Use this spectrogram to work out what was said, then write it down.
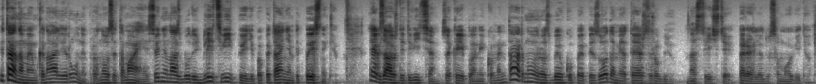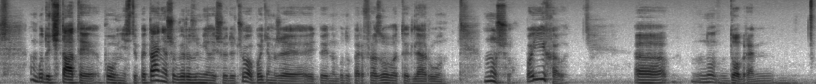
Вітаю на моєму каналі Руни, прогнози та магія. Сьогодні у нас будуть бліц відповіді по питанням підписників. Як завжди, дивіться закріплений коментар, ну і розбивку по епізодам я теж зроблю на стрічці перегляду самого відео. Буду читати повністю питання, щоб ви розуміли, що до чого, а потім вже відповідно буду перефразовувати для рун. Ну що, поїхали. Е, ну, добре.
